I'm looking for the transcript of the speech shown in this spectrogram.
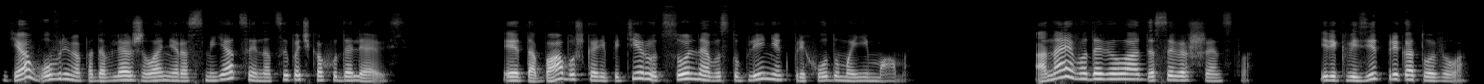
Я вовремя подавляю желание рассмеяться и на цыпочках удаляюсь. Эта бабушка репетирует сольное выступление к приходу моей мамы. Она его довела до совершенства и реквизит приготовила.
